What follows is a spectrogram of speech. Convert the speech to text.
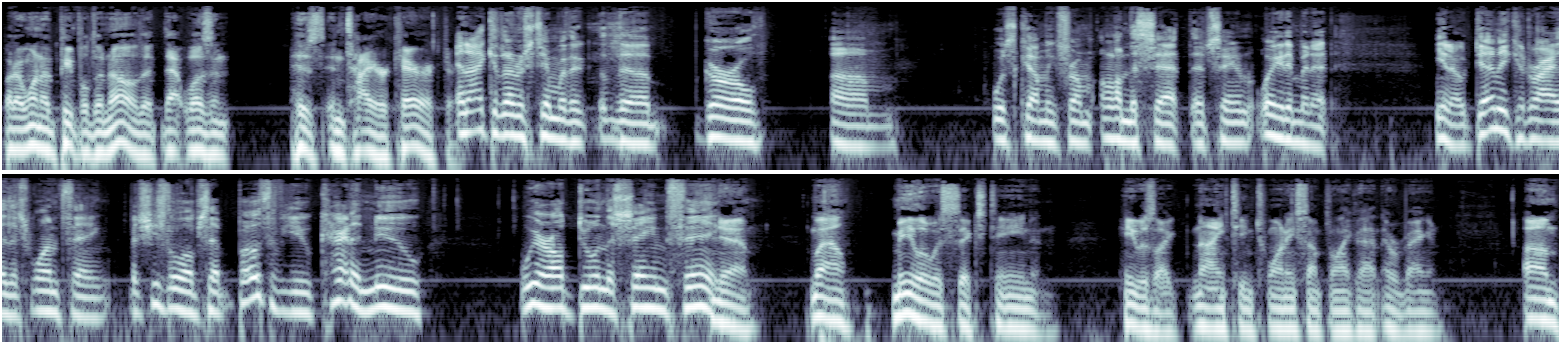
but I wanted people to know that that wasn't his entire character. And I could understand where the the girl um, was coming from on the set. That's saying, "Wait a minute, you know, Demi could write this one thing, but she's a little upset. Both of you kind of knew we were all doing the same thing. Yeah. Well, Mila was 16 and he was like 19, 20, something like that. They were banging. Um,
